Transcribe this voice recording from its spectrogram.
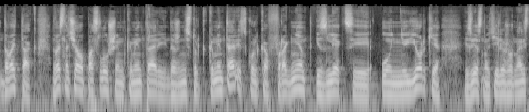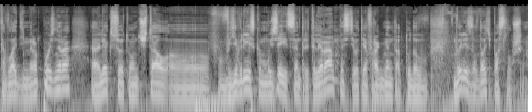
давай так. Давай сначала послушаем комментарий, даже не столько комментарий, сколько фрагмент из лекции о Нью-Йорке известного тележурналиста Владимира Познера. Э, Лекцию эту он читал э, в Еврейском музее Центре толерантности. Вот я фрагмент оттуда вырезал. Давайте послушаем.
